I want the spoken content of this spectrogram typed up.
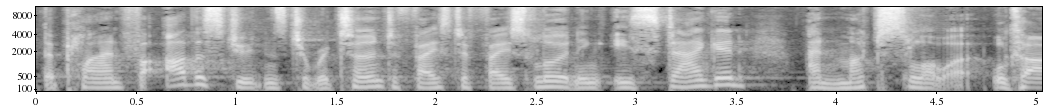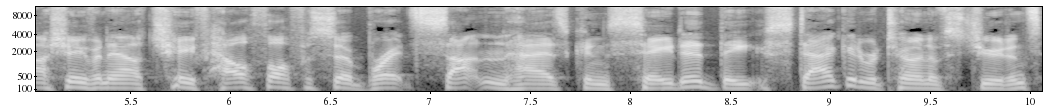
the plan for other students to return to face-to-face learning is staggered and much slower. Well, Tash, even our Chief Health Officer, Brett Sutton, has conceded the staggered return of students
